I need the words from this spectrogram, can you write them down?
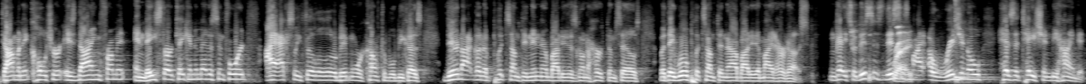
dominant culture is dying from it and they start taking the medicine for it, I actually feel a little bit more comfortable because they're not going to put something in their body that's going to hurt themselves, but they will put something in our body that might hurt us. Okay, so this is this right. is my original hesitation behind it.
